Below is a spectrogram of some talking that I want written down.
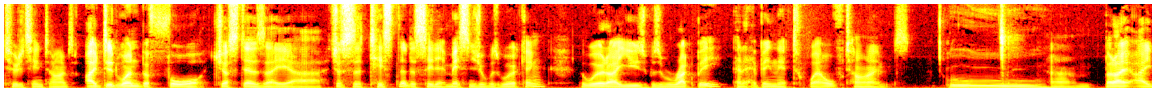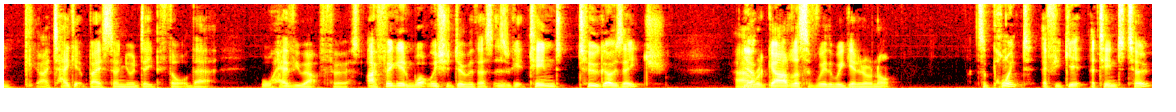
two to ten times. I did one before just as a uh, just as a tester to see that Messenger was working. The word I used was rugby, and it had been there twelve times. Ooh. Um, but I, I I take it based on your deep thought that we'll have you up first. I figured what we should do with this is we get 10, two goes each, uh, Yep. regardless of whether we get it or not. It's a point if you get a 10 to 2,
